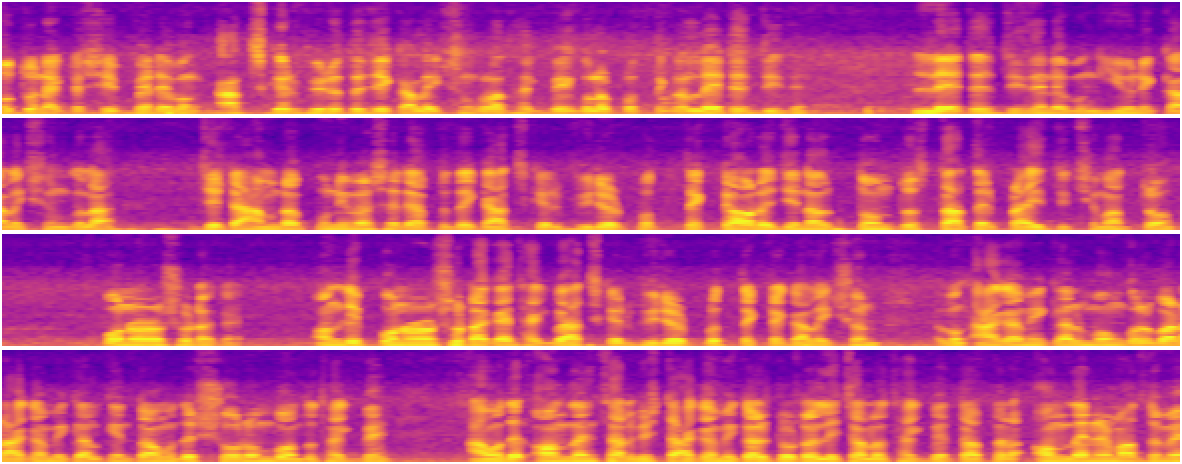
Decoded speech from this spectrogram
নতুন একটা শিপমেন্ট এবং আজকের ভিডিওতে যে কালেকশনগুলো থাকবে এগুলো প্রত্যেকটা লেটেস্ট ডিজাইন লেটেস্ট ডিজাইন এবং ইউনিক কালেকশনগুলো যেটা আমরা পূর্ণিমা শাড়ি আপনাদেরকে আজকের ভিডিওর প্রত্যেকটা অরিজিনাল তন্তস তাঁতের প্রাইস দিচ্ছি মাত্র পনেরোশো টাকায়। অনলি পনেরোশো টাকায় থাকবে আজকের ভিডিওর প্রত্যেকটা কালেকশন এবং আগামীকাল মঙ্গলবার, আগামীকাল কিন্তু আমাদের শোরুম বন্ধ থাকবে। আমাদের অনলাইন সার্ভিসটা আগামীকাল টোটালি চালু থাকবে। তো আপনারা অনলাইনের মাধ্যমে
